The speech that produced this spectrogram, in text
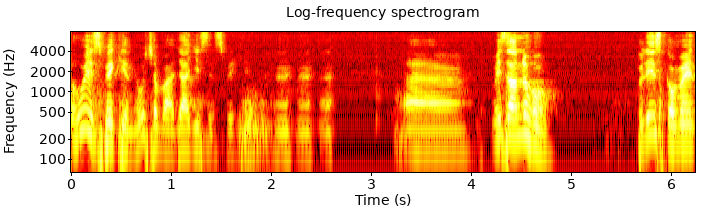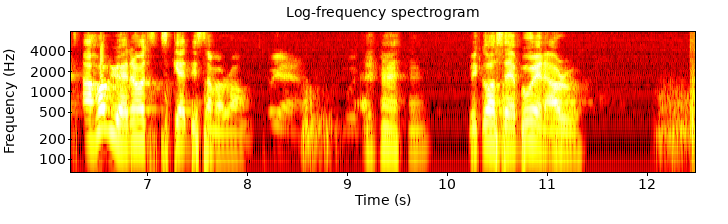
who is speaking? Which of our judges is speaking? uh, Mr. Nuhu, please comment. I hope you are not scared this time around. Oh yeah. because a bow and arrow. Uh,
